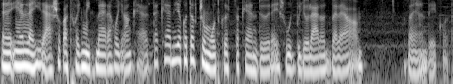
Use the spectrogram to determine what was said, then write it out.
e, ilyen leírásokat, hogy mit, merre, hogyan kell tekerni. Gyakorlatilag csomót kötsz a kendőre, és úgy bugyolálod bele a, az ajándékot.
